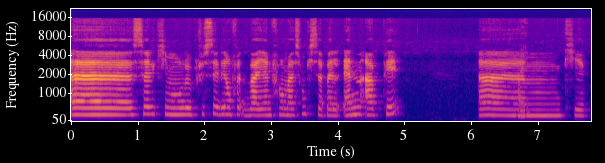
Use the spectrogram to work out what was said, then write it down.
Euh, celles qui m'ont le plus aidé, en fait, bah, il y a une formation qui s'appelle NAP, Oui. euh, qui est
